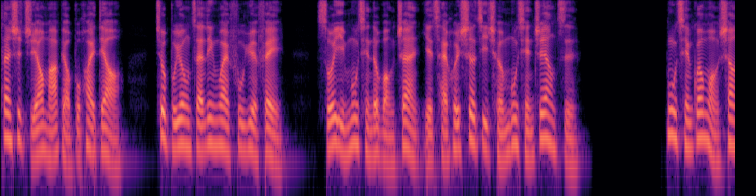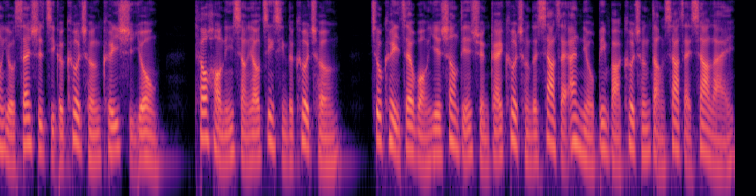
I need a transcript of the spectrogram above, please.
但是只要码表不坏掉，就不用再另外付月费，所以目前的网站也才会设计成目前这样子。目前官网上有三十几个课程可以使用，挑好您想要进行的课程，就可以在网页上点选该课程的下载按钮，并把课程档下载下来，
